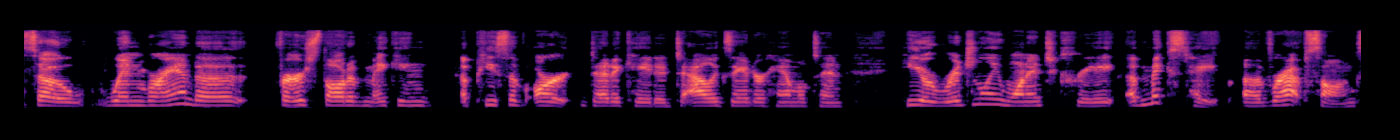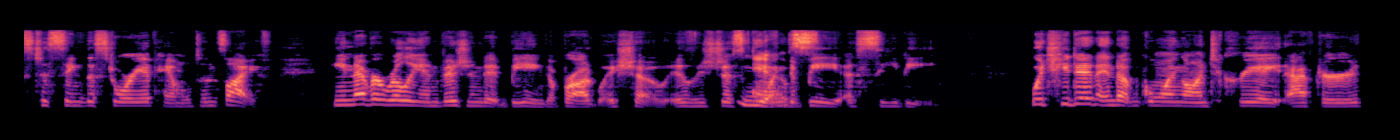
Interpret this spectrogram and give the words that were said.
So when Miranda first thought of making a piece of art dedicated to Alexander Hamilton, he originally wanted to create a mixtape of rap songs to sing the story of Hamilton's life. He never really envisioned it being a Broadway show. It was just going to be a CD. which he did end up going on to create after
